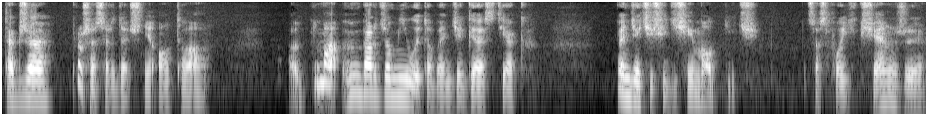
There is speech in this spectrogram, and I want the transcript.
Także proszę serdecznie o to, a, ma, bardzo miły to będzie gest, jak będziecie się dzisiaj modlić za swoich księży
